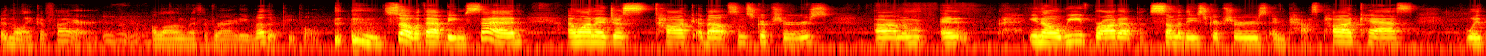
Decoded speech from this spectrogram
in the lake of fire, along with a variety of other people. so, with that being said, I want to just talk about some scriptures. Um, and, and, you know, we've brought up some of these scriptures in past podcasts with,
